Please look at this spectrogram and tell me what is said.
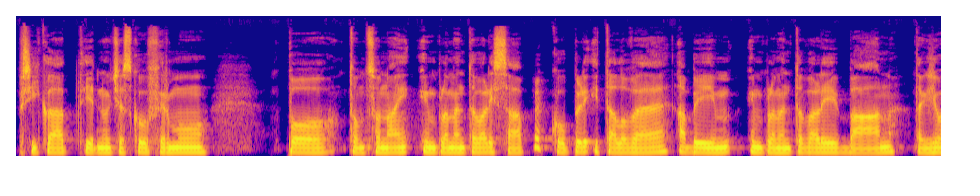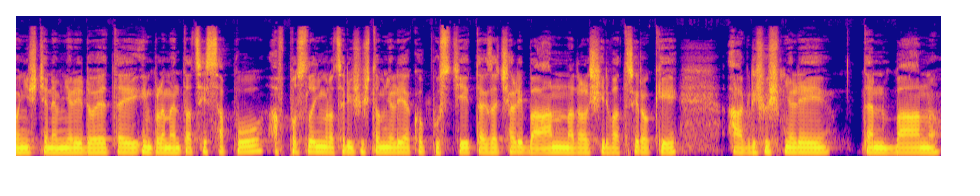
příklad, jednu českou firmu po tom, co implementovali SAP, koupili Italové, aby jim implementovali bán, takže oni ještě neměli dojetej implementaci SAPu a v posledním roce, když už to měli jako pustit, tak začali bán na další dva, tři roky. A když už měli ten bán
